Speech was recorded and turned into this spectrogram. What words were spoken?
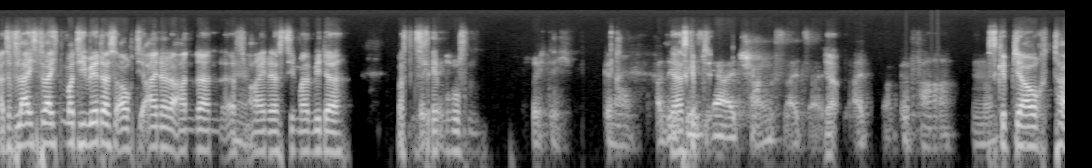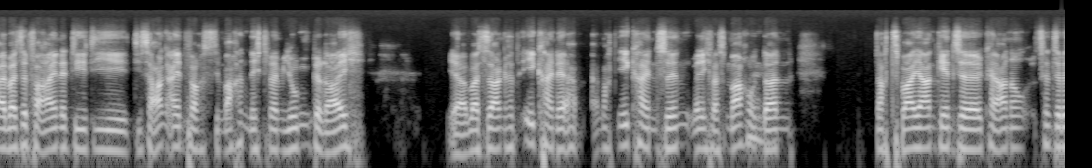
Also vielleicht, vielleicht motiviert das auch die einen oder anderen äh, Vereine, dass die mal wieder was ins Leben rufen. Richtig. Genau. Also ja, es eher als Chance als als, ja. als Gefahr. Ne? Es gibt ja auch teilweise Vereine, die, die, die sagen einfach, sie machen nichts mehr im Jugendbereich. Ja, weil sie sagen, es hat eh keine, macht eh keinen Sinn, wenn ich was mache mhm. und dann nach zwei Jahren gehen sie, keine Ahnung, sind sie,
